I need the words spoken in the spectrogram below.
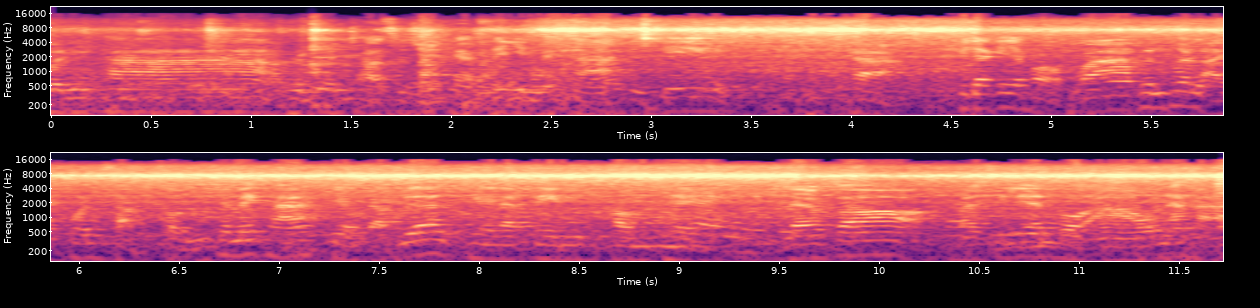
วัสดีค่ะเพื่อนๆชาวโซเชียลแคมได้ยินไหมคะจิจี้ค่ะพี่แจ๊คก็จะบอกว่าเพื่อนๆหลายคนสับสนใช่ไหมคะ เกี่ยวกับเรื่องเคลาตินคอมเพล็กซ์แล้วก็บาซิเลียนโบอัลนะคะ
